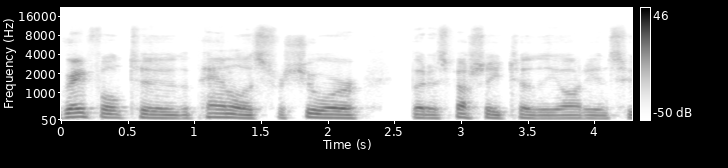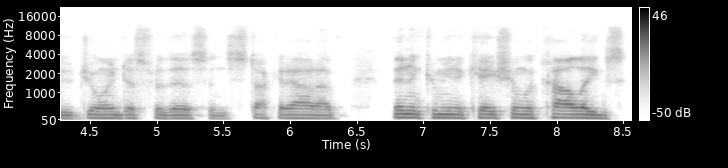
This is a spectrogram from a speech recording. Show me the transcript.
grateful to the panelists for sure, but especially to the audience who joined us for this and stuck it out. I've been in communication with colleagues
